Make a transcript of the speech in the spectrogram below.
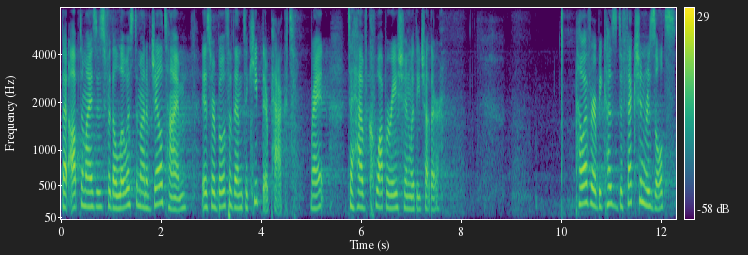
that optimizes for the lowest amount of jail time is for both of them to keep their pact, right? To have cooperation with each other. However, because defection results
